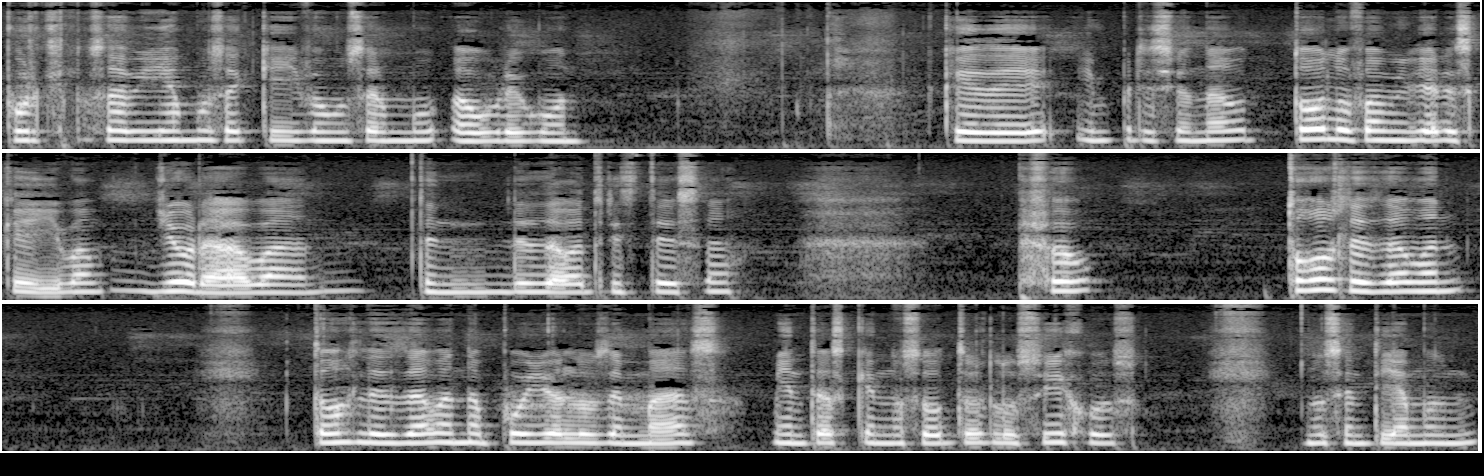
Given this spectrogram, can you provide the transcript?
porque no sabíamos a qué íbamos a Obregón. Quedé impresionado. Todos los familiares que iban lloraban, les daba tristeza, pero todos les daban todos les daban apoyo a los demás, mientras que nosotros los hijos nos sentíamos,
